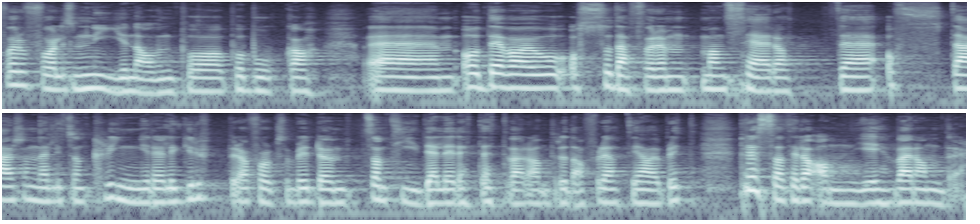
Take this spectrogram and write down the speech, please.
for å få liksom nye navn på, på boka. Um, og det var jo også derfor man ser at det ofte er sånne litt sånn klynger eller grupper av folk som blir dømt samtidig eller rett etter hverandre. Da, fordi at de har blitt pressa til å angi hverandre.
